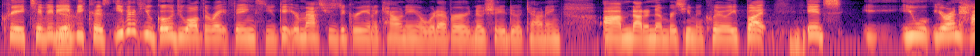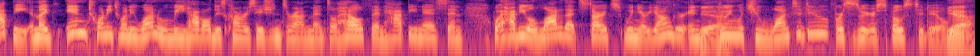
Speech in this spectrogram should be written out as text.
creativity Yeah. because even if you go do all the right things, you get your master's degree in accounting or whatever, no shade to accounting, um, not a numbers human clearly, but it's, you you're unhappy and like in 2021 when we have all these conversations around mental health and happiness and what have you a lot of that starts when you're younger and Yeah. doing what you want to do versus what you're supposed to do Yeah,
